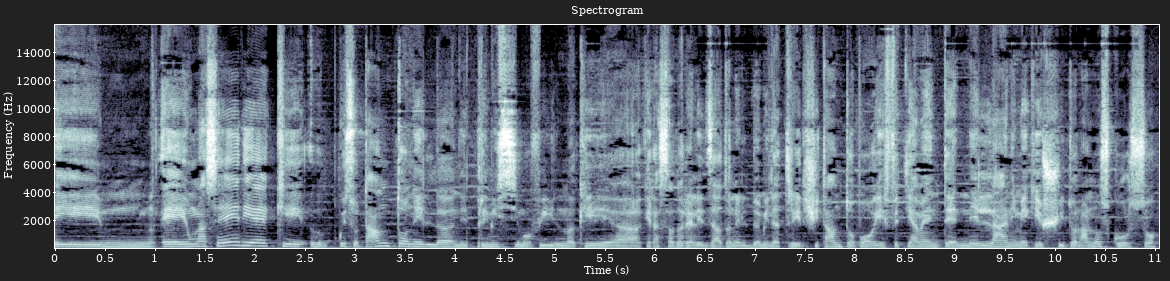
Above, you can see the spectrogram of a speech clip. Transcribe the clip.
E, mm, è una serie che, eh, questo tanto nel, nel primissimo film che, eh, che era stato realizzato nel 2013, tanto poi effettivamente nell'anime che è uscito l'anno scorso,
